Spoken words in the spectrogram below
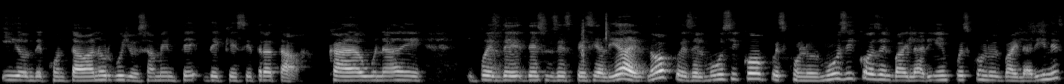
y donde contaban orgullosamente de qué se trataba cada una de, pues de, de, sus especialidades, ¿no? Pues el músico, pues con los músicos, el bailarín, pues con los bailarines.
